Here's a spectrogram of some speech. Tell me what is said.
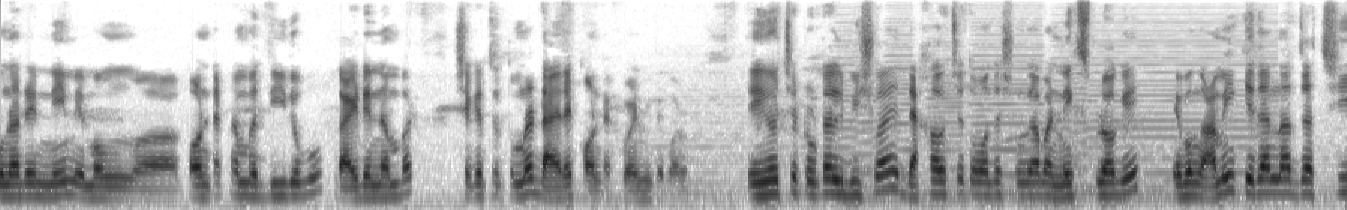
ওনারের নেম এবং কন্ট্যাক্ট নাম্বার দিয়ে দেবো গাইডের নাম্বার সেক্ষেত্রে তোমরা ডাইরেক্ট কন্ট্যাক্ট করে নিতে পারো। এই হচ্ছে টোটাল বিষয়, দেখা হচ্ছে তোমাদের সঙ্গে আবার নেক্সট ব্লগে এবং আমি কেদারনাথ যাচ্ছি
